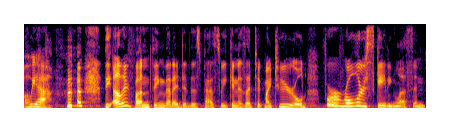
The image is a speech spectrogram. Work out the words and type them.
Oh, yeah. the other fun thing that I did this past weekend is I took my two year old for a roller skating lesson.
